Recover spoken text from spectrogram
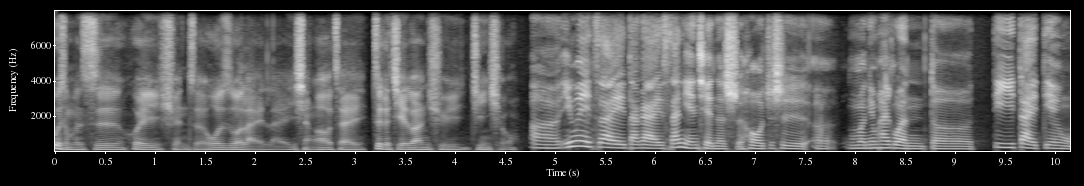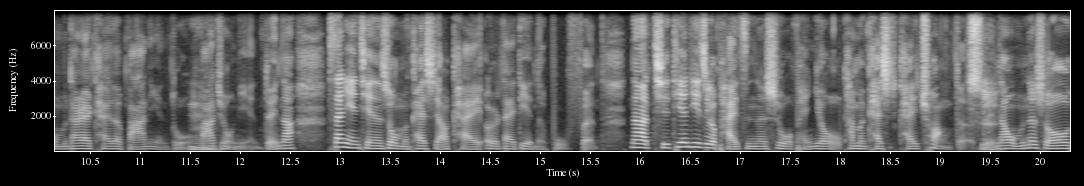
为什么是会选择，或者说来来想要在这个阶段去进修？呃，因为在大概三年前的时候，就是呃，我们牛排馆的。第一代店我们大概开了八年多，八九年。对，那三年前的时候，我们开始要开二代店的部分。那其实 TNT 这个牌子呢，是我朋友他们开始开创的。是。那我们那时候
